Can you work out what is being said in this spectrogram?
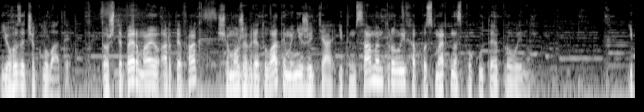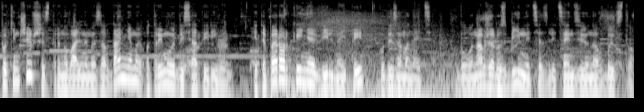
його зачаклувати. Тож тепер маю артефакт, що може врятувати мені життя, і тим самим тролиха посмертно спокутає провину. І покінчивши з тренувальними завданнями, отримую 10 рівень. І тепер оркиня вільна йти, куди заманеться, бо вона вже розбійниця з ліцензією на вбивство.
